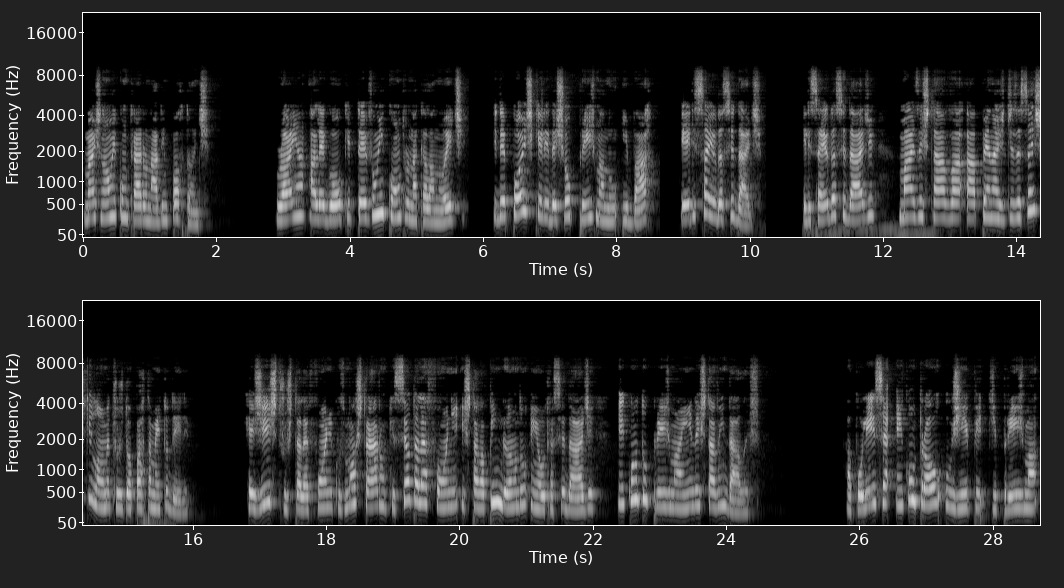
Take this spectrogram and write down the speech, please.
mas não encontraram nada importante. Ryan alegou que teve um encontro naquela noite e depois que ele deixou Prisma no Ibar, ele saiu da cidade. Ele saiu da cidade, mas estava a apenas 16 quilômetros do apartamento dele. Registros telefônicos mostraram que seu telefone estava pingando em outra cidade enquanto o Prisma ainda estava em Dallas. A polícia encontrou o Jeep de Prisma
